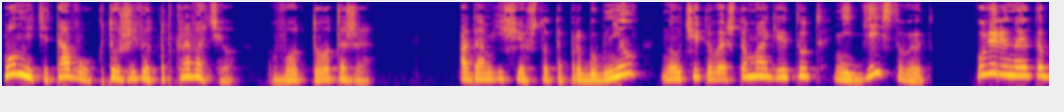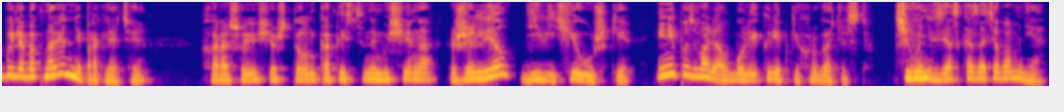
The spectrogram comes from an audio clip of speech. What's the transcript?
Помните того, кто живет под кроватью? Вот то-то же. Адам еще что-то пробубнил, но, учитывая, что магия тут не действует, Уверена, это были обыкновенные проклятия. Хорошо еще, что он, как истинный мужчина, жалел девичьи ушки и не позволял более крепких ругательств. Чего нельзя сказать обо мне.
